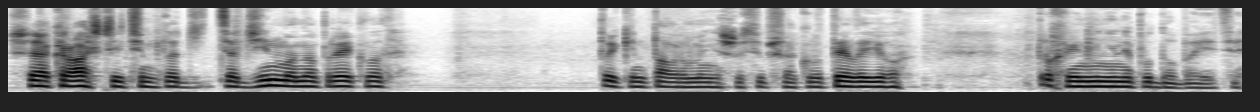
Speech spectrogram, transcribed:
Ще кращий, ніж ця Джінма, наприклад. Той кентавр мені щось ще крутили його. Трохи він мені не подобається.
